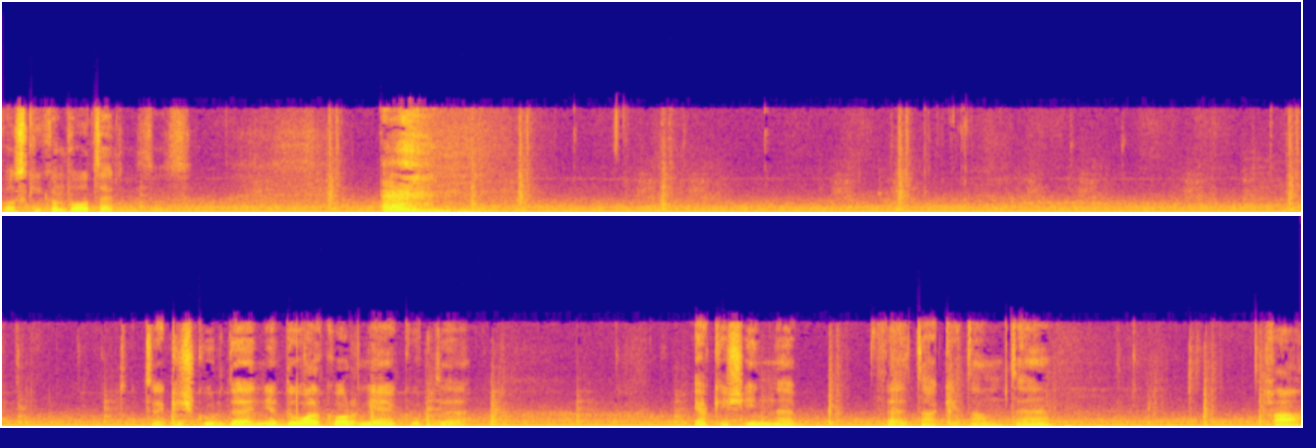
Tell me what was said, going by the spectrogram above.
boski komputer. No. To jakieś kurde, nie dual core, nie kurde, jakieś inne te takie tamte. Ha.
